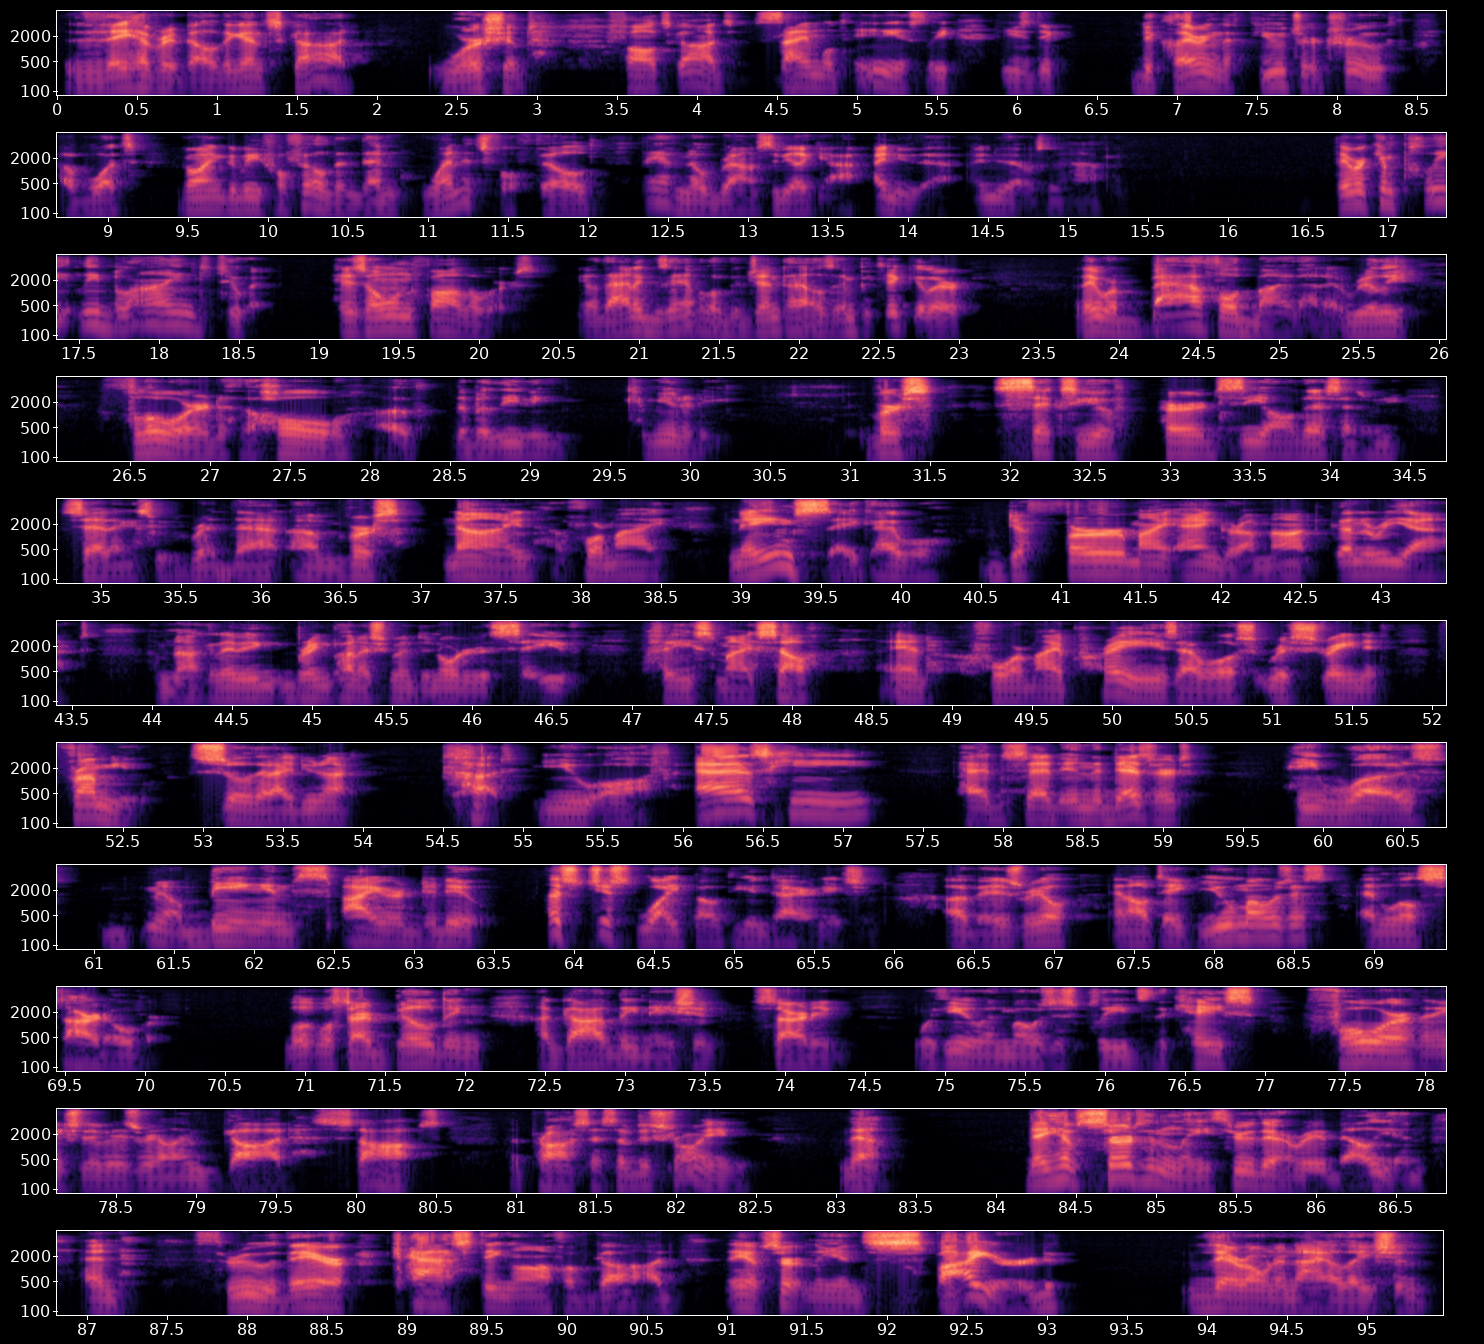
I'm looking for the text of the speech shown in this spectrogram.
They have rebelled against God, worshiped false gods. Simultaneously, he's de- declaring the future truth of what's going to be fulfilled. And then when it's fulfilled, they have no grounds to be like, yeah, I knew that. I knew that was going to happen. They were completely blind to it. His own followers. You know, that example of the Gentiles in particular, they were baffled by that. It really floored the whole of the believing community. Verse 6, you've heard, see all this as we said. I guess we read that. Um, verse 9, for my name's sake, I will defer my anger. I'm not going to react. I'm not going to bring punishment in order to save face myself. And for my praise, I will restrain it from you, so that I do not cut you off. As he had said in the desert, he was, you know, being inspired to do. Let's just wipe out the entire nation of Israel, and I'll take you, Moses, and we'll start over. We'll, we'll start building a godly nation starting with you. And Moses pleads the case for the nation of Israel, and God stops the process of destroying them. They have certainly, through their rebellion and through their casting off of God, they have certainly inspired their own annihilation.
